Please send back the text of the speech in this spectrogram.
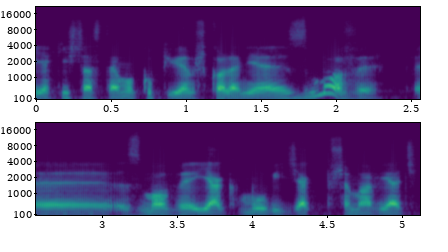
jakiś czas temu kupiłem szkolenie z mowy E, z mowy, jak mówić, jak przemawiać,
